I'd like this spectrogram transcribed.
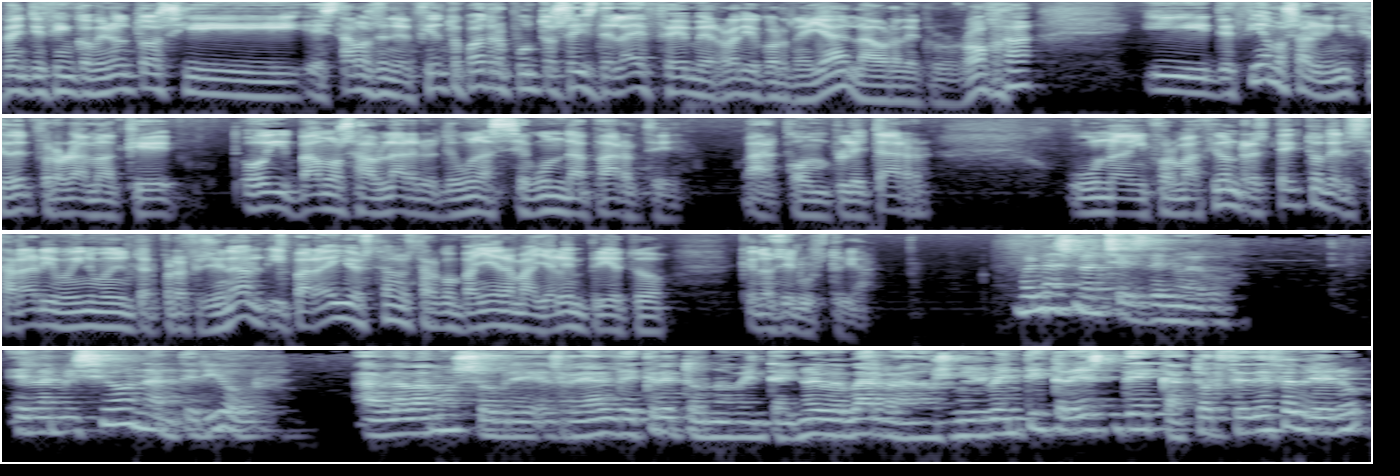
21 horas 25 minutos y estamos en el 104.6 de la FM Radio Cornellá, la hora de Cruz Roja. Y decíamos al inicio del programa que hoy vamos a hablar de una segunda parte para completar una información respecto del salario mínimo interprofesional. Y para ello está nuestra compañera Mayalén Prieto, que nos ilustra. Buenas noches de nuevo. En la emisión anterior hablábamos sobre el Real Decreto 99-2023 de 14 de febrero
